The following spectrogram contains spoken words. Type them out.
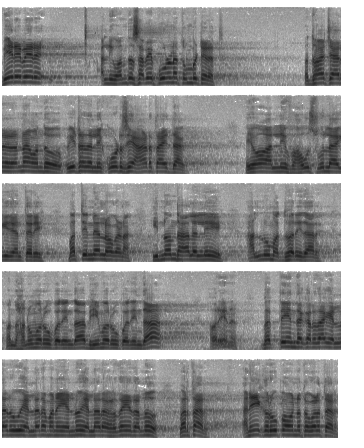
ಬೇರೆ ಬೇರೆ ಅಲ್ಲಿ ಒಂದು ಸಭೆ ಪೂರ್ಣ ತುಂಬಿಟ್ಟಿರತ್ತೆ. ಮಧ್ವಾಚಾರ್ಯರನ್ನು ಒಂದು ಪೀಠದಲ್ಲಿ ಕೂಡಿಸಿ ಹಾಡ್ತಾ ಇದ್ದಾಗ, ಅಯ್ಯೋ, ಅಲ್ಲಿ ಹೌಸ್ಫುಲ್ ಆಗಿದೆ ಅಂತಾರೆ ಮತ್ತಿನ್ನೆಲ್ಲ ಹೋಗೋಣ? ಇನ್ನೊಂದು ಹಾಲಲ್ಲಿ ಅಲ್ಲೂ ಮಧ್ವರಿದ್ದಾರೆ ಒಂದು ಹನುಮ ರೂಪದಿಂದ, ಭೀಮ ರೂಪದಿಂದ, ಅವರೇನು, ಭಕ್ತಿಯಿಂದ ಕರೆದಾಗ ಎಲ್ಲರೂ ಎಲ್ಲರ ಮನೆಯಲ್ಲೂ, ಎಲ್ಲರ ಹೃದಯದಲ್ಲೂ ಬರ್ತಾರೆ. ಅನೇಕ ರೂಪವನ್ನು ತಗೊಳ್ತಾರೆ.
